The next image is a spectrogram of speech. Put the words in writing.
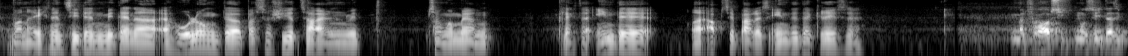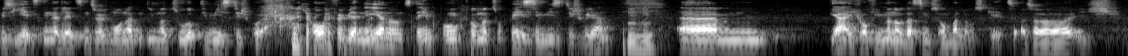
Wann rechnen Sie denn mit einer Erholung der Passagierzahlen, mit, sagen wir mal, vielleicht ein Ende, ein absehbares Ende der Krise? Man vorausschickt muss ich, dass ich bis jetzt in den letzten zwölf Monaten immer zu optimistisch war. Ich hoffe, wir nähern uns dem Punkt, wo wir zu pessimistisch wären. Mhm. Ähm, ja, ich hoffe immer noch, dass es im Sommer losgeht. Also ich,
